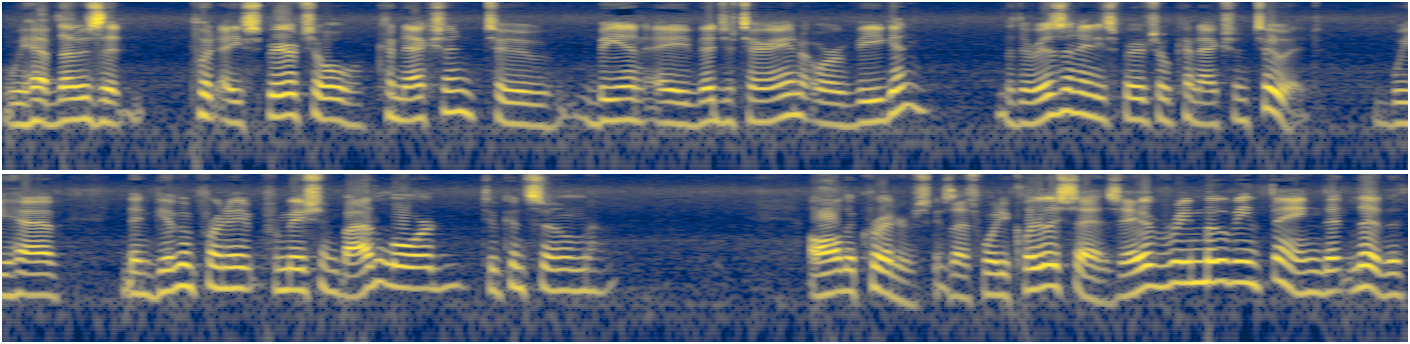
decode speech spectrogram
We have those that put a spiritual connection to being a vegetarian or a vegan, but there isn't any spiritual connection to it. We have been given permission by the Lord to consume all the critters, because that's what He clearly says. Every moving thing that liveth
